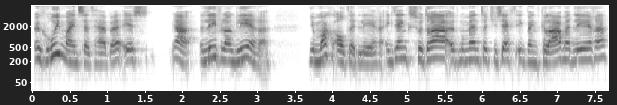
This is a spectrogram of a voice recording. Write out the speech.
Een groeimindset hebben is ja, een leven lang leren. Je mag altijd leren. Ik denk zodra het moment dat je zegt: Ik ben klaar met leren,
